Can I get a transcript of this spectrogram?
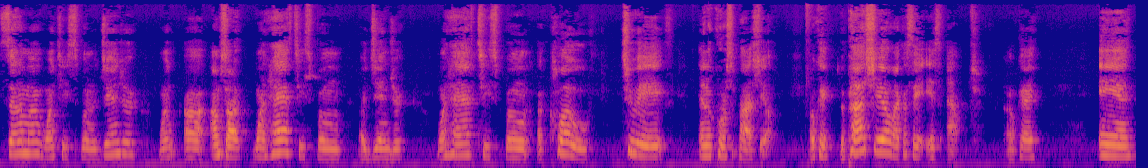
cinnamon, one teaspoon of ginger, one uh, I'm sorry, one half teaspoon of ginger, one half teaspoon of clove, two eggs, and of course a pie shell. Okay, the pie shell, like I said, is out. Okay, and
